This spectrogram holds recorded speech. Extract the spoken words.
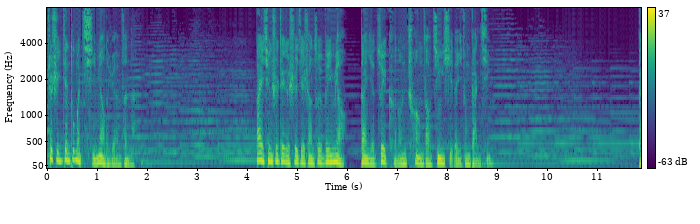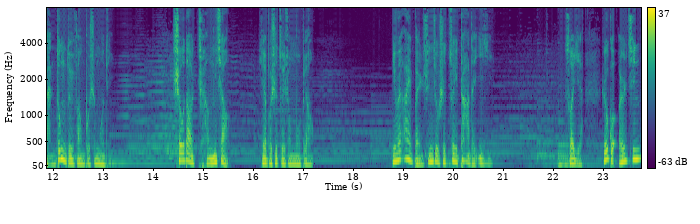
这是一件多么奇妙的缘分呢？爱情是这个世界上最微妙，但也最可能创造惊喜的一种感情。感动对方不是目的，收到成效，也不是最终目标。因为爱本身就是最大的意义。所以，如果而今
